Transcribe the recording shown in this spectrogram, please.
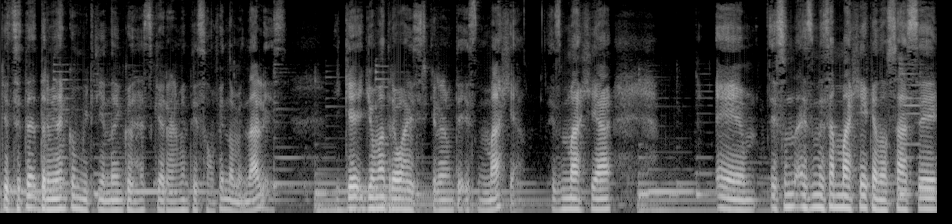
que se terminan convirtiendo en cosas que realmente son fenomenales y que yo me atrevo a decir que realmente es magia, es magia Em, es, es esa magia que nos hace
